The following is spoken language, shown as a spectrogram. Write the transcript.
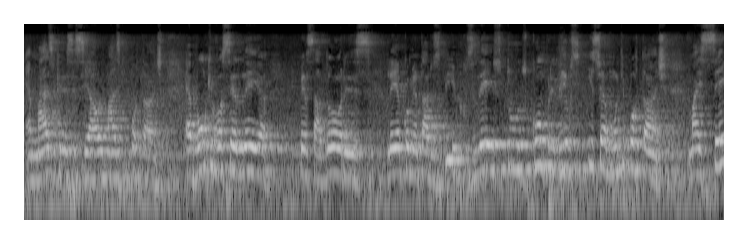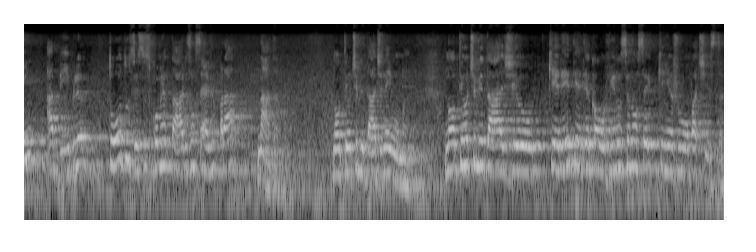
É mais do que essencial e mais do que importante. É bom que você leia pensadores, leia comentários bíblicos, leia estudos, compre livros, isso é muito importante. Mas sem a Bíblia, todos esses comentários não servem para nada. Não tem utilidade nenhuma. Não tem utilidade eu querer entender Calvino se eu não sei quem é João Batista.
